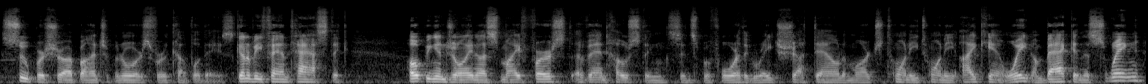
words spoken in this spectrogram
super sharp entrepreneurs for a couple of days. It's going to be fantastic. Hoping you join us. My first event hosting since before the great shutdown of March 2020. I can't wait. I'm back in the swing.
